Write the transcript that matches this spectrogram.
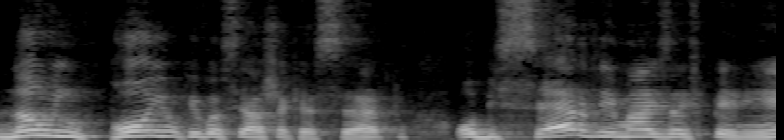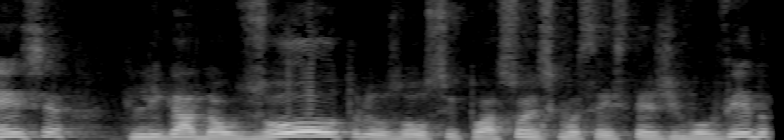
não imponha o que você acha que é certo, observe mais a experiência ligado aos outros ou situações que você esteja envolvido,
